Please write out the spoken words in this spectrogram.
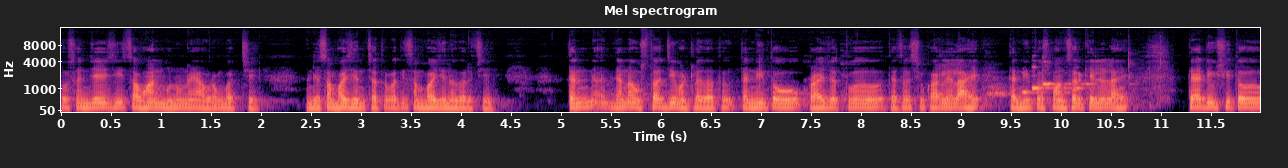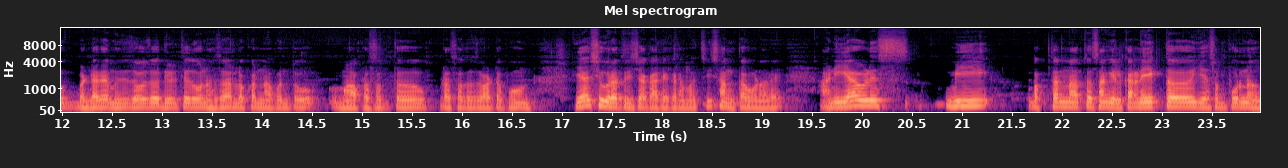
तो संजयजी चव्हाण म्हणून आहे औरंगाबादचे म्हणजे संभाजी छत्रपती संभाजीनगरचे. त्यांना ज्यांना उस्तादजी म्हटलं जातं त्यांनी तो प्रायोजत्व त्याचं स्वीकारलेलं आहे त्यांनी तो स्पॉन्सर केलेला आहे. त्या दिवशी तो भंडाऱ्यामध्ये जवळजवळ दीड ते दोन हजार लोकांना आपण तो महाप्रसाद प्रसादाचं वाटप होऊन या शिवरात्रीच्या कार्यक्रमाची सांगता होणार आहे. आणि यावेळेस मी बघताना तर सांगेल कारण एक तर हे संपूर्ण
